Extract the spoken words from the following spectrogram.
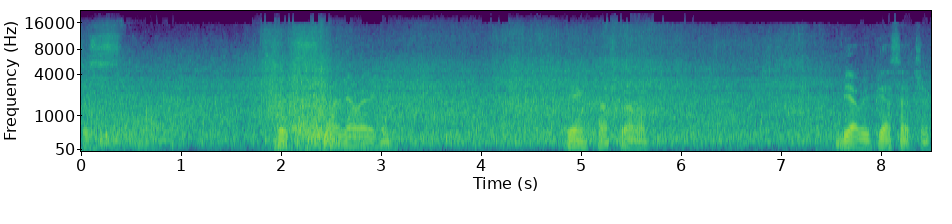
To jest coś wspaniałego. Piękna sprawa. Biały piaseczek.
